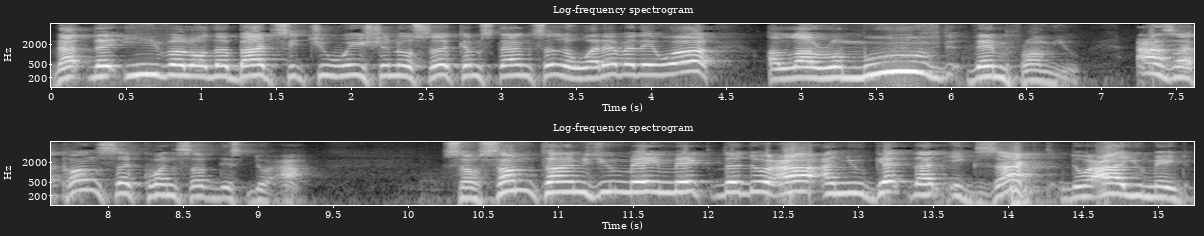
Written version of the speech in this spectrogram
that the evil or the bad situation or circumstances or whatever they were, Allah removed them from you as a consequence of this dua. So sometimes you may make the dua and you get that exact dua you made.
